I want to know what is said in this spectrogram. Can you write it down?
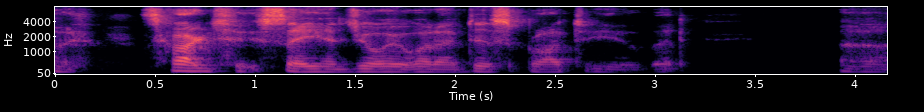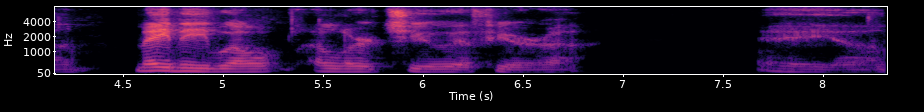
it's hard to say enjoy what I've just brought to you, but uh, maybe we'll alert you if you're a, a uh,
